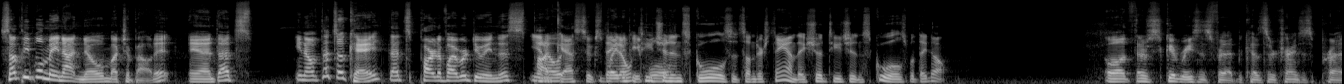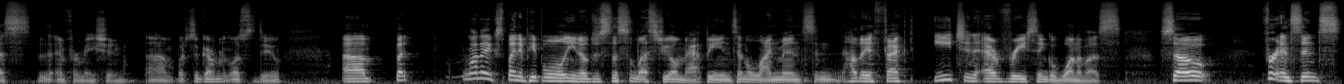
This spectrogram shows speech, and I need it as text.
Some people may not know much about it, and that's you know that's okay. That's part of why we're doing this You know, podcast to explain they don't to people. teach it in schools. It's understand they should teach it in schools, but they don't. Well, there's good reasons for that because they're trying to suppress the information, um, which the government loves to do. Um, but I want to explain to people, you know, just the celestial mappings and alignments and how they affect each and every single one of us. So, for instance,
